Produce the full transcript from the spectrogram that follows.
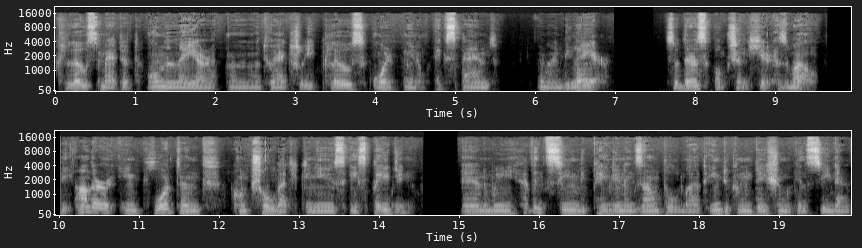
close method on the layer uh, to actually close or you know expand uh, the layer. So there's option here as well. The other important control that you can use is paging. And we haven't seen the paging example, but in documentation we can see that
